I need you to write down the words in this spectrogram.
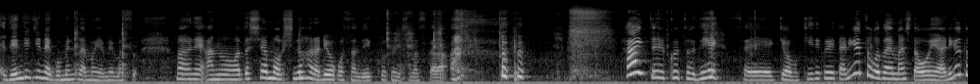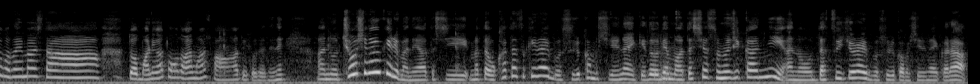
だ。全然違うごめんなさい。もうやめます。まあねあの私はもう篠原涼子さんで行くことにしますから。はい、ということで、えー、今日も聞いてくれてありがとうございました。応援ありがとうございました。どうもありがとうございました。ということでね、あの、調子が良ければね、私、またお片付けライブをするかもしれないけど、でも私はその時間に、あの、脱衣所ライブをするかもしれないから、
